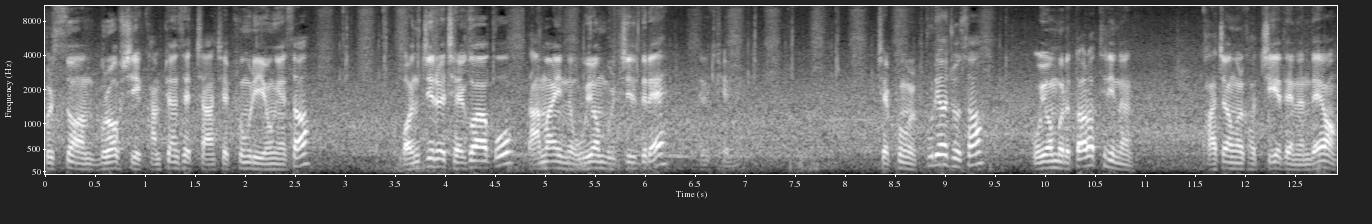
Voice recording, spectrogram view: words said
불선 물 없이 간편 세차 제품을 이용해서 먼지를 제거하고 남아있는 오염 물질들에 이렇게 제품을 뿌려줘서 오염물을 떨어뜨리는 과정을 거치게 되는데요.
